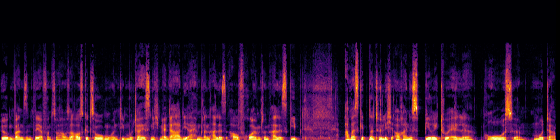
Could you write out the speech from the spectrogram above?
irgendwann sind wir ja von zu Hause ausgezogen und die Mutter ist nicht mehr da, die einem dann alles aufräumt und alles gibt. Aber es gibt natürlich auch eine spirituelle große Mutter.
